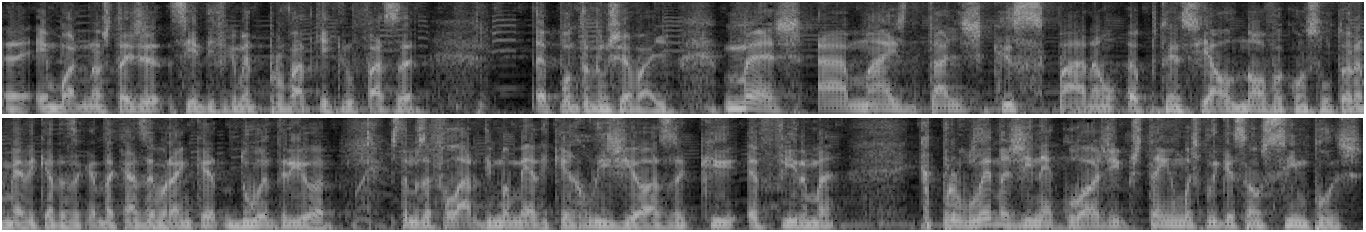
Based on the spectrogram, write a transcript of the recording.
Eh, embora não esteja cientificamente provado que aquilo faça a ponta de um chavalho. Mas há mais detalhes que separam a potencial nova consultora médica da Casa Branca do anterior. Estamos a falar de uma médica religiosa que afirma que problemas ginecológicos têm uma explicação simples:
